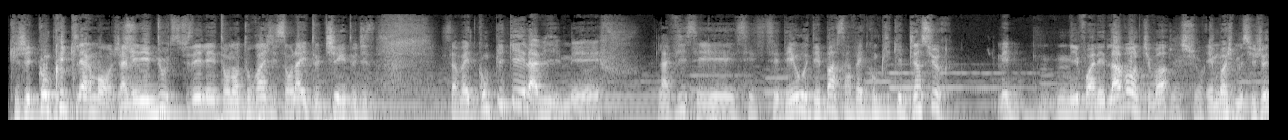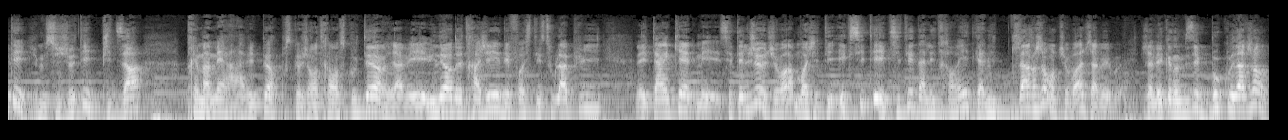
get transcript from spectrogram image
que j'ai compris clairement. J'avais les doutes. Tu sais, les, ton entourage, ils sont là, ils te tirent, ils te disent, ça va être compliqué la vie. Mais pff, la vie, c'est, c'est, c'est des hauts, des bas, ça va être compliqué, bien sûr. Mais, il faut aller de l'avant, tu vois. Bien sûr. Et moi, je me suis jeté. Je me suis jeté. Pizza. Après, ma mère, elle avait peur parce que je rentrais en scooter. J'avais une heure de trajet. Des fois, c'était sous la pluie. Elle était inquiète, mais c'était le jeu, tu vois. Moi, j'étais excité, excité d'aller travailler, de gagner de l'argent, tu vois. J'avais, j'avais économisé beaucoup d'argent.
